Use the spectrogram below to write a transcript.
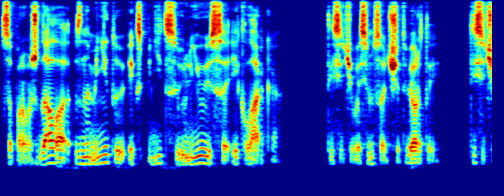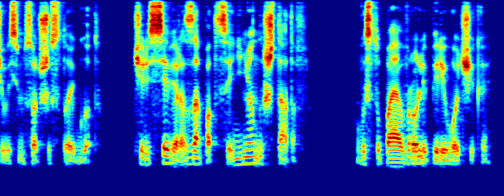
сопровождала знаменитую экспедицию Льюиса и Кларка 1804-1806 год через северо-запад Соединенных Штатов, выступая в роли переводчика,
